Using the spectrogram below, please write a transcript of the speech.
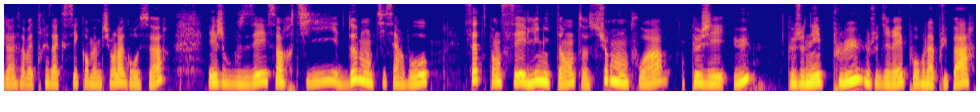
là, ça va être très axé quand même sur la grosseur. Et je vous ai sorti de mon petit cerveau cette pensée limitante sur mon poids que j'ai eue, que je n'ai plus, je dirais, pour la plupart,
